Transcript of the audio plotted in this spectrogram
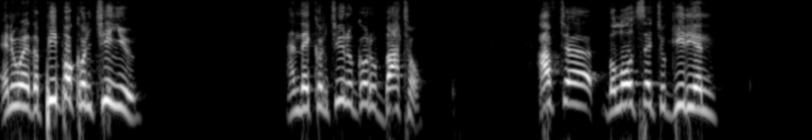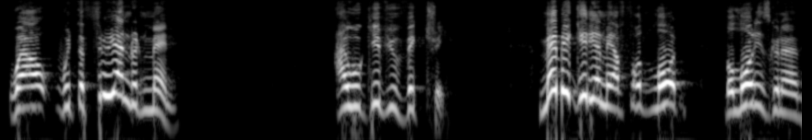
Anyway, the people continue and they continue to go to battle. After the Lord said to Gideon, Well, with the 300 men, I will give you victory. Maybe Gideon may have thought, Lord, the Lord is going to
